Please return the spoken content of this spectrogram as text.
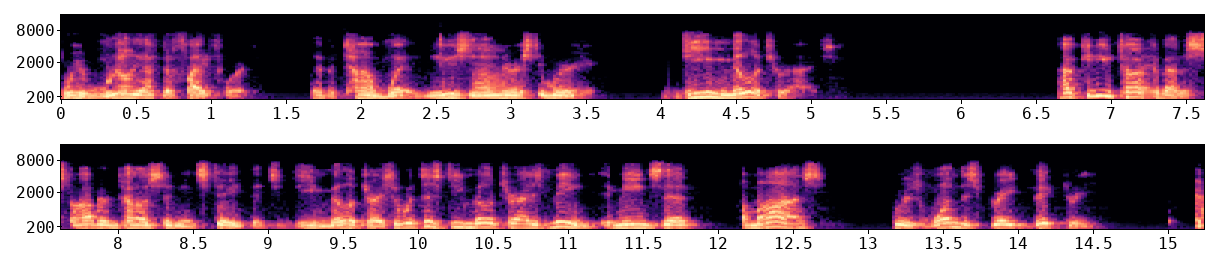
we really have to fight for it. Yeah, but Tom, what, you used an oh. interesting word: demilitarized. How can you talk about a sovereign Palestinian state that's demilitarized? What does demilitarized mean? It means that Hamas, who has won this great victory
